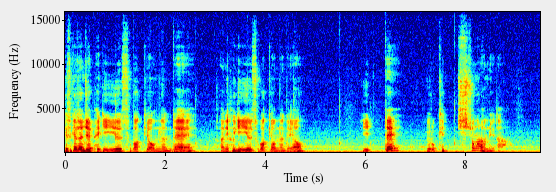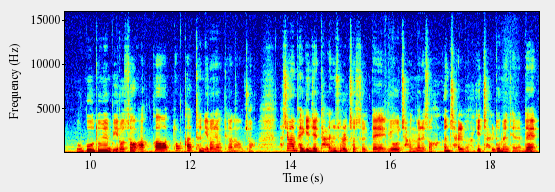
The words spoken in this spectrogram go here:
계속해서 이제 백이 이을 수밖에 없는데 아니 흙이 이을 수밖에 없는데요. 이때 이렇게 치중을 합니다. 요거 두면 밀어서 아까와 똑같은 이런 형태가 나오죠. 하지만 백이 이제 단수를 쳤을 때 요 장면에서 흙은 잘 흙이 잘 두면 되는데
